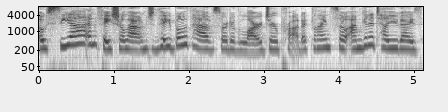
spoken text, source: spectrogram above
Osea and Facial Lounge, they both have sort of larger product lines, so I'm going to tell you guys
